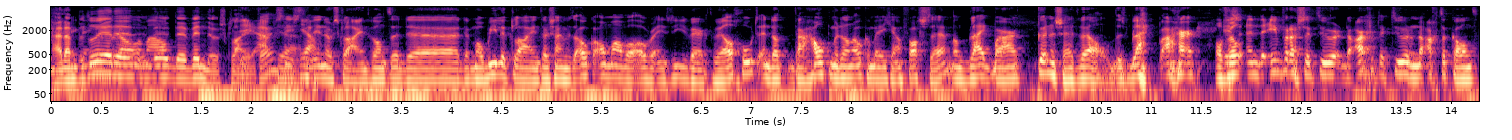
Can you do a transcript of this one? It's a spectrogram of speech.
Ja, dan Ik bedoel je de, allemaal- de, de Windows client, Ja, hè? precies, Ja. de Windows client. Want eh, de, de mobiele client, daar zijn we het ook allemaal wel over eens. Die werkt wel goed. En dat, daar hou ik me dan ook een beetje aan vast. Hè? Want blijkbaar kunnen ze het wel. Dus blijkbaar Ofwel- is... En de infrastructuur, de architectuur en de achterkant...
